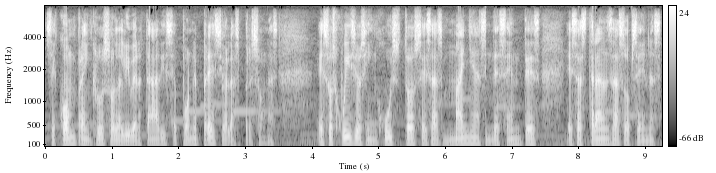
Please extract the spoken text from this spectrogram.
se compra incluso la libertad y se pone precio a las personas. Esos juicios injustos, esas mañas indecentes, esas tranzas obscenas,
